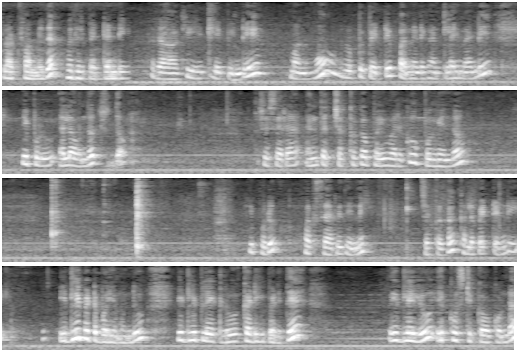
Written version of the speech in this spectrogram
ప్లాట్ఫామ్ మీద వదిలిపెట్టండి. రాగి ఇడ్లీ పిండి మనము రుబ్బి పెట్టి పన్నెండు గంటలైందండి. ఇప్పుడు ఎలా ఉందో చూద్దాం. చూసారా? ఎంత చక్కగా పై వరకు పొంగిందో ఇప్పుడు ఒకసారి దీన్ని చక్కగా కలపెట్టండి. ఇడ్లీ పెట్టబోయే ముందు ఇడ్లీ ప్లేట్లు కడిగి పెడితే ఇడ్లీలు ఎక్కువ స్టిక్ అవ్వకుండా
